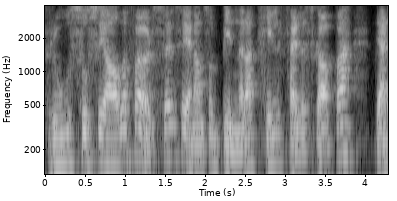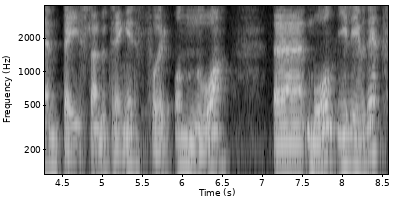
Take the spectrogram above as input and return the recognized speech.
prososiale følelser, sier han, som binder deg til fellesskapet. Det er den baseline du trenger for å nå eh, mål i livet ditt.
